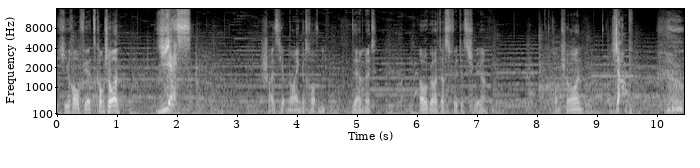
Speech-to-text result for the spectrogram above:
Ich hier rauf jetzt? Komm schon. Yes! Scheiße, ich habe nur einen getroffen. Damit. Oh Gott, das wird jetzt schwer. Komm schon. Jump!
